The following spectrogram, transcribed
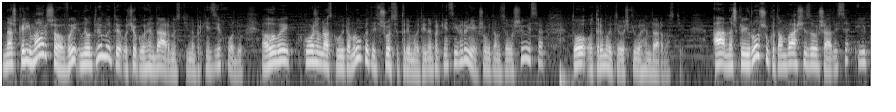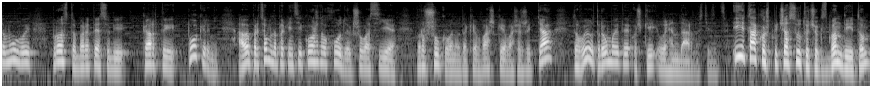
на шкалі маршала ви не отримуєте очок легендарності наприкінці ходу, але ви кожен раз, коли там рухаєтесь, щось отримуєте. І наприкінці гри, якщо ви там залишилися, то отримуєте очки легендарності. А на шкалі розшуку там важче залишатися, і тому ви просто берете собі карти покерні, але при цьому наприкінці кожного ходу, якщо у вас є розшукуване таке важке ваше життя, то ви отримуєте очки легендарності за це. І також під час суточок з бандитом,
